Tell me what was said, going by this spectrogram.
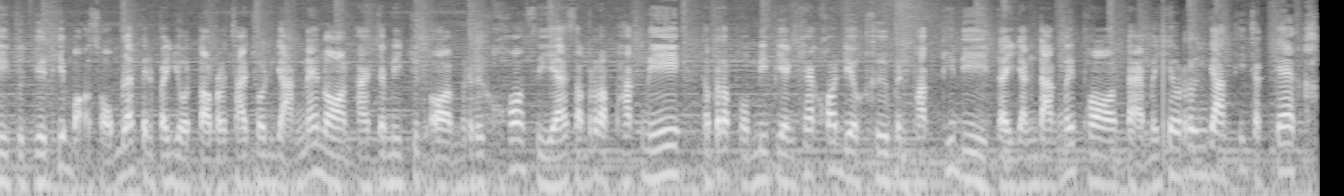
มีจุดยืนที่เหมาะสมและเป็นประโยชน์ต่อประชาชนอย่างแน่นอนอาจจะมีจุดอ่อนหรือข้อเสียสำหรับพักนี้สำหรับผมมีเพียงแค่ข้อเดียวคือเป็นพักที่ดี แต่ยังดังไม่พอแต่ไม่ใช่เรื่องยากที่จะแก้ไข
